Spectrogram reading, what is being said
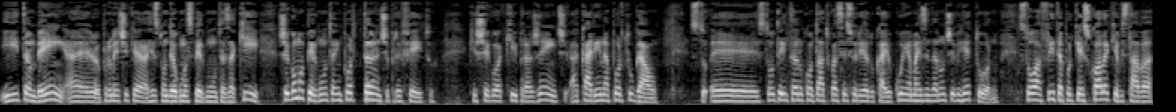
E também, eh, eu prometi que ia responder algumas perguntas aqui. Chegou uma pergunta importante, prefeito, que chegou aqui para a gente, a Karina Portugal. Estou, eh, estou tentando contato com a assessoria do Caio Cunha, mas ainda não tive retorno. Estou aflita porque a escola que eu estava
